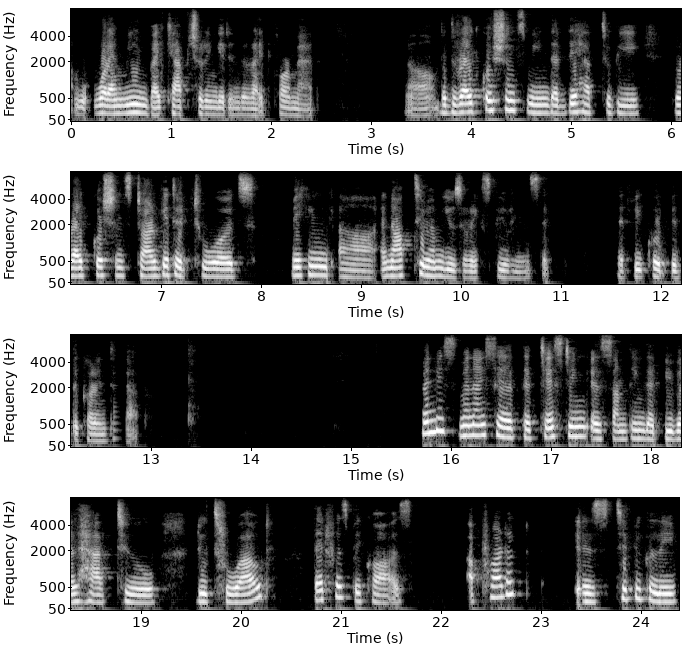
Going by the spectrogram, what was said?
what I mean by capturing it in the right format. Uh, but the right questions mean that they have to be right questions targeted towards making uh, an optimum user experience that, that we could with the current app. When, we, when I said that testing is something that we will have to do throughout, that was because a product is typically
